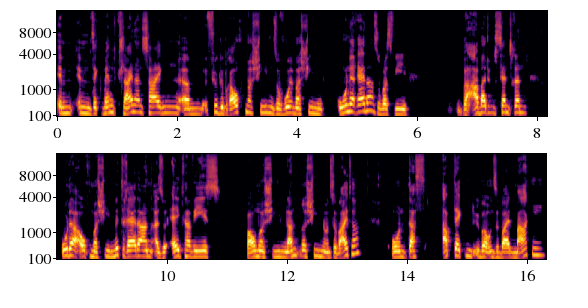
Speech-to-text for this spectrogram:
im, im Segment Kleinanzeigen ähm, für Gebrauchtmaschinen, sowohl Maschinen ohne Räder, sowas wie Bearbeitungszentren oder auch Maschinen mit Rädern, also LKWs, Baumaschinen, Landmaschinen und so weiter. Und das abdeckend über unsere beiden Marken,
